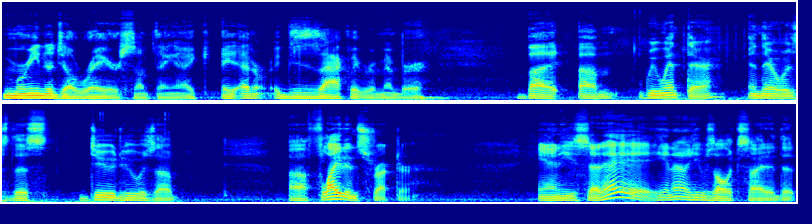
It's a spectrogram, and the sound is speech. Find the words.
Marina Del Rey or something. I, I, I don't exactly remember, but um, we went there, and there was this dude who was a, a flight instructor and he said, "Hey, you know," he was all excited that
